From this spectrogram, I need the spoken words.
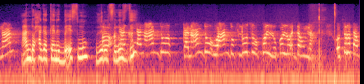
نعم. عنده حاجة كانت باسمه غير آه، الفلوس كان دي؟ كان عنده كان عنده وعنده فلوسه كله كله اداهم لها. قلت له طب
